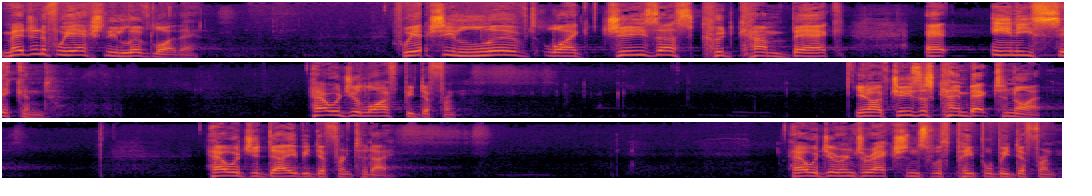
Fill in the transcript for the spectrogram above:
Imagine if we actually lived like that. if we actually lived like Jesus could come back at any second, how would your life be different? You know, if Jesus came back tonight, how would your day be different today? How would your interactions with people be different?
